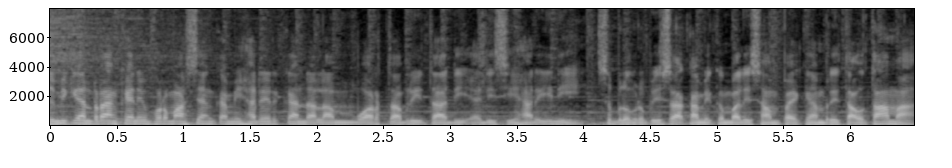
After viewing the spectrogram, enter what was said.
Demikian rangkaian informasi yang kami hadirkan dalam Warta Berita di edisi hari ini. Sebelum berpisah, kami kembali sampaikan berita utama.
